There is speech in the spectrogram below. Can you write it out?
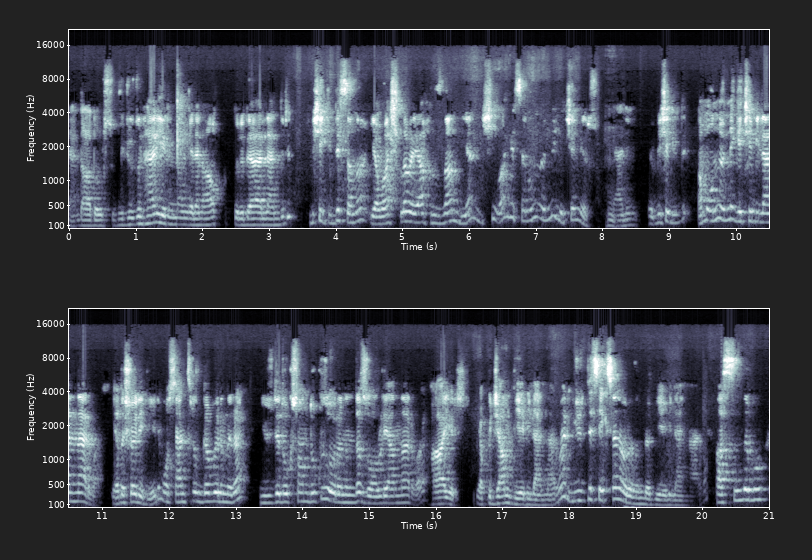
yani daha doğrusu vücudun her yerinden gelen outputları değerlendirip bir şekilde sana yavaşla veya hızlan diyen bir şey var ve sen onun önüne geçemiyorsun. Yani bir şekilde ama onun önüne geçebilenler var. Ya da şöyle diyelim o Central Governor'a %99 oranında zorlayanlar var. Hayır yapacağım diyebilenler var. %80 oranında diyebilenler var. Aslında bu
